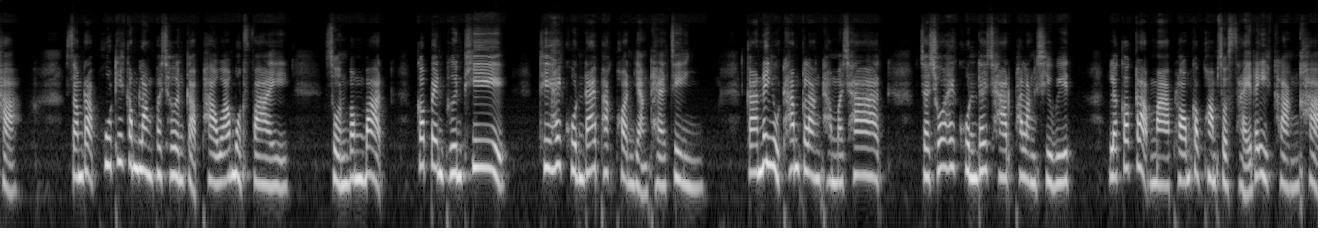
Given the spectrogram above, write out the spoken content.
ค่ะสำหรับผู้ที่กำลังเผชิญกับภาวะหมดไฟสวนบำบัดก็เป็นพื้นที่ ที่ให้คุณได้พักผ่อนอย่างแท้จริง การได้อยู่ท่ามกลางธรรมชาติ จะช่วยให้คุณได้ชาร์จพลังชีวิต แล้วก็กลับมาพร้อมกับความสดใสได้อีกครั้งค่ะ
